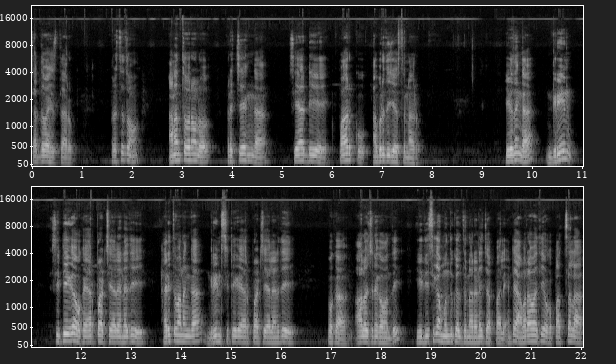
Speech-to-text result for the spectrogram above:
శ్రద్ధ వహిస్తారు. ప్రస్తుతం అనంతపురంలో ప్రత్యేకంగా సిఆర్డిఏ పార్కు అభివృద్ధి చేస్తున్నారు. ఈ విధంగా గ్రీన్ సిటీగా ఒక ఏర్పాటు చేయాలనేది హరితవనంగా గ్రీన్ సిటీగా ఏర్పాటు చేయాలనేది ఒక ఆలోచనగా ఉంది. ఈ దిశగా ముందుకు వెళ్తున్నారనే చెప్పాలి. అంటే అమరావతి ఒక పచ్చల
